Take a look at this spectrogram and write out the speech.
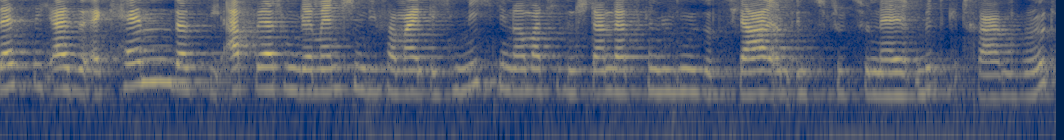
lässt sich also erkennen, dass die Abwertung der Menschen, die vermeintlich nicht den normativen Standards genügen, sozial und institutionell mitgetragen wird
